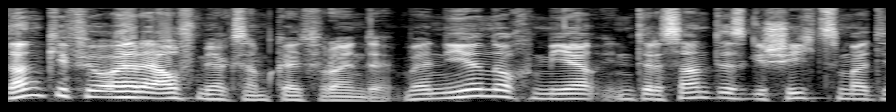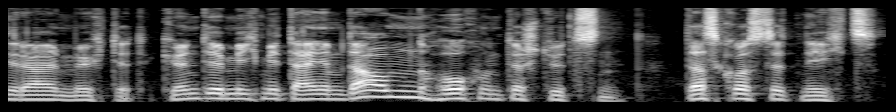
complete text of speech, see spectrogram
Danke für eure Aufmerksamkeit, Freunde. Wenn ihr noch mehr interessantes Geschichtsmaterial möchtet, könnt ihr mich mit einem Daumen hoch unterstützen. Das kostet nichts.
